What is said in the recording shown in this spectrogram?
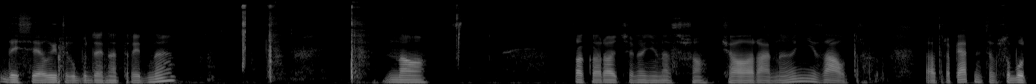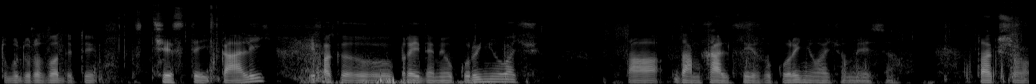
Десь літр буде на 3 дні. Но то коротше нині у нас що? Вчора, нині, завтра. Завтра п'ятниця, в суботу буду розводити чистий калій. І пак е, прийде мій укорінювач та дам кальцій з укорінювачем місця. Так що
